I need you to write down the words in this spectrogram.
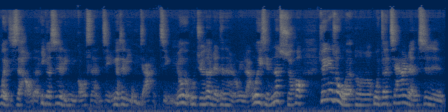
位置是好的，一个是离你公司很近，一个是离你家很近。因为我觉得人真的很容易懒。我以前那时候就应该说，我嗯，我的家人是，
